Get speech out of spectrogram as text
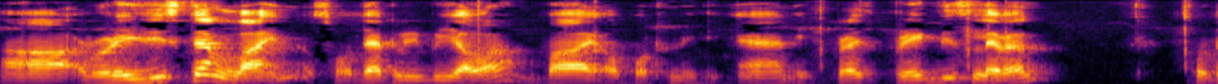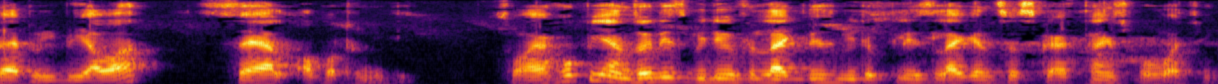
uh, resistance line so that will be our buy opportunity. And if price break this level so that will be our sell opportunity. So i hope you enjoyed this video. If you like this video please like and subscribe. Thanks for watching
